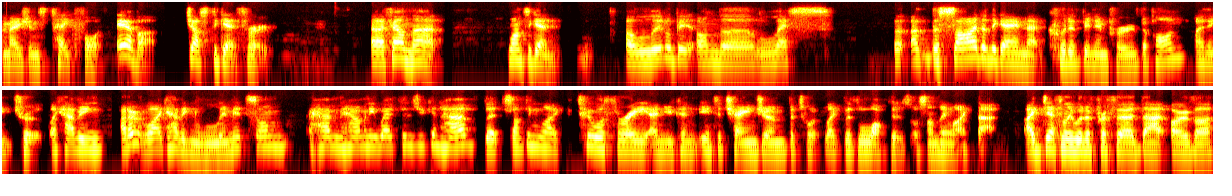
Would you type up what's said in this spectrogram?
animations take forever just to get through. And I found that once again a little bit on the less uh, uh, the side of the game that could have been improved upon. I think true like having I don't like having limits on having how many weapons you can have, but something like two or three and you can interchange them between like with lockers or something like that. I definitely would have preferred that over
